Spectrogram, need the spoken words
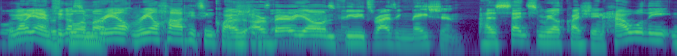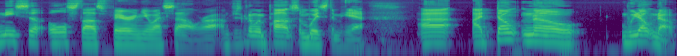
we got to get him. Let's We got pull some him up. real, real hard hitting questions. our that very they put own to me. Phoenix Rising Nation. has sent some real question. How will the NISA All Stars fare in USL? Right, I'm just going to impart some wisdom here. Uh, I don't know. We don't know.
